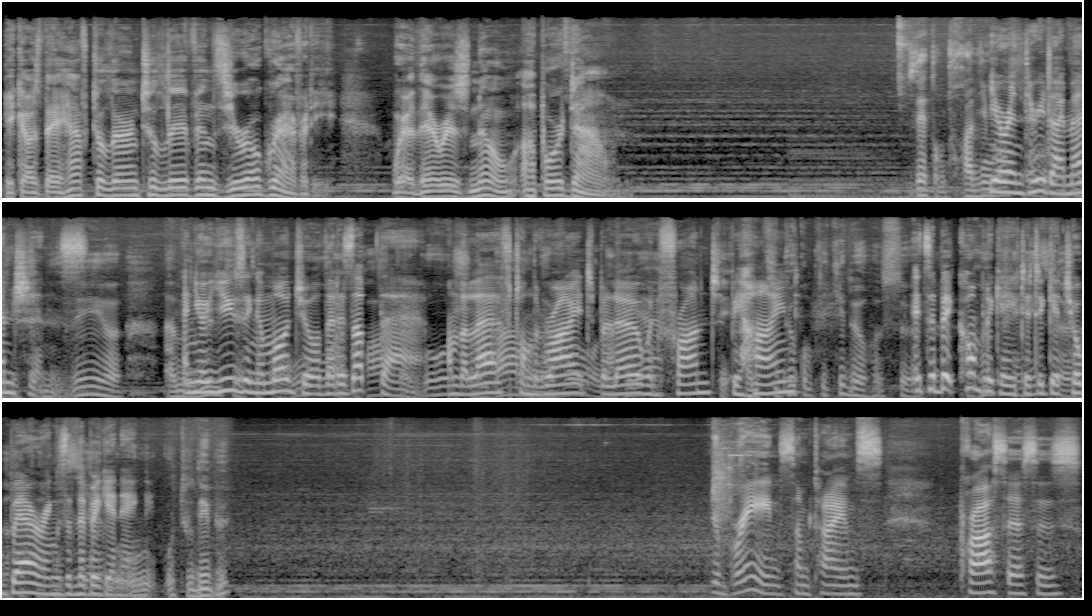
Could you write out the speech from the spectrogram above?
because they have to learn to live in zero gravity, where there is no up or down. You're in three dimensions, and you're using a module that is up there, on the left, on the right, below, in front, behind. It's a bit complicated to get your bearings in the beginning. Your brain sometimes processes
